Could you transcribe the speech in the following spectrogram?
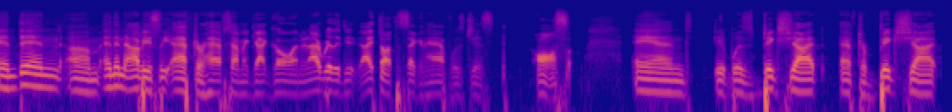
and then um, and then obviously after halftime it got going, and I really did. I thought the second half was just awesome, and it was big shot after big shot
